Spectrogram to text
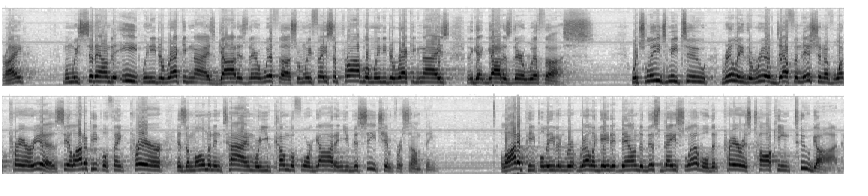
right? When we sit down to eat, we need to recognize God is there with us. When we face a problem, we need to recognize that God is there with us. Which leads me to really the real definition of what prayer is. See, a lot of people think prayer is a moment in time where you come before God and you beseech Him for something. A lot of people even relegate it down to this base level that prayer is talking to God.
